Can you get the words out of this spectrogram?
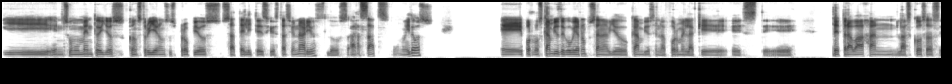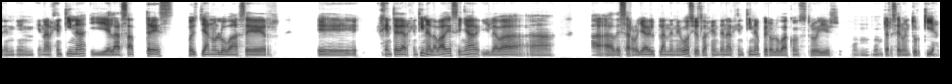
y en su momento ellos construyeron sus propios satélites geoestacionarios, los ARSATs 1 y 2. Eh, por los cambios de gobierno, pues han habido cambios en la forma en la que este, se trabajan las cosas en, Argentina y el ARSAT 3 pues ya no lo va a hacer eh, gente de Argentina, la va a diseñar y la va a, desarrollar el plan de negocios la gente en Argentina, pero lo va a construir un, tercero en Turquía.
